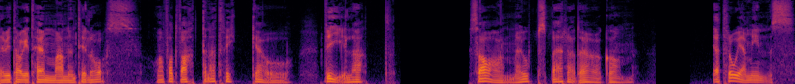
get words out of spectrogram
När vi tagit hem mannen till oss och han fått vatten att dricka och vilat. Sa han med uppspärrade ögon. Jag tror jag minns.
